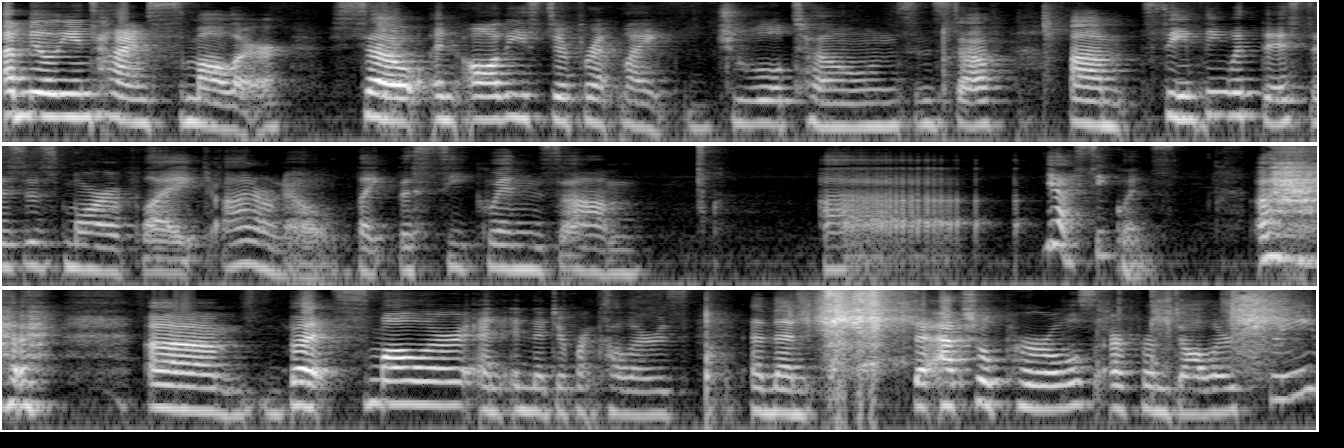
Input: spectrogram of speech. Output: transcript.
a million times smaller. So, in all these different like jewel tones and stuff. Um, same thing with this. This is more of like, I don't know, like the sequins, um, uh, yeah, sequins. um, but smaller and in the different colors. And then the actual pearls are from Dollar Tree.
